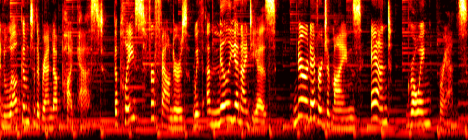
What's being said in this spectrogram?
and welcome to the BrandUp Podcast, the place for founders with a million ideas, neurodivergent minds, and growing brands.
